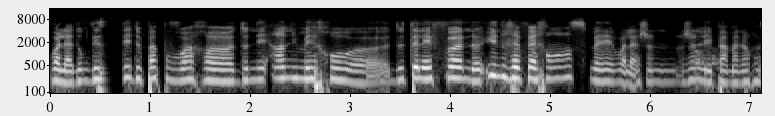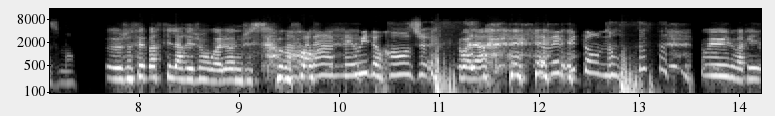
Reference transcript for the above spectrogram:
Voilà, donc désolé de ne pas pouvoir donner un numéro de téléphone, une référence, mais voilà, je, je ne l'ai pas malheureusement. Euh, je fais partie de la région wallonne, justement. Ah, voilà, mais oui, Laurence, je... voilà. j'avais vu ton nom. oui, oui, Marie.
